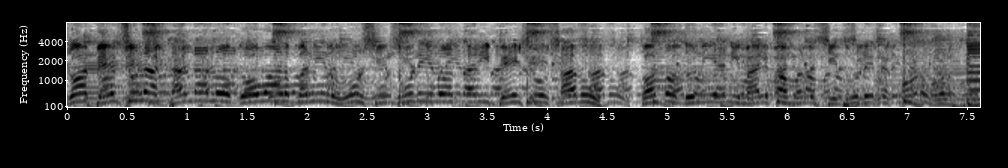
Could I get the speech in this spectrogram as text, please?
જો ભેંસુના ખાંડાનો ગોવાળ બનીને હું સિંધુડીનો, તારી ભેંસું સારું, તો તો દુનિયાની માલિકા મને સિંધુડીને કોણ ઓળખે?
